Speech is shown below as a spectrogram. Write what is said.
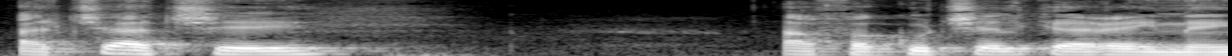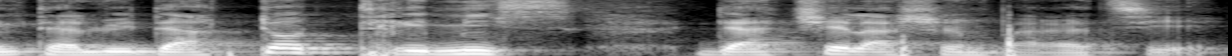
a ceea ce a făcut cel care înaintea lui, dar tot trimis de același împărăție.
